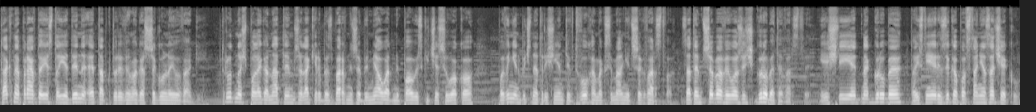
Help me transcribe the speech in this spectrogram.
Tak naprawdę jest to jedyny etap, który wymaga szczególnej uwagi. Trudność polega na tym, że lakier bezbarwny, żeby miał ładny połysk i cieszył oko, powinien być natryśnięty w dwóch, a maksymalnie trzech warstwach. Zatem trzeba wyłożyć grube te warstwy. Jeśli jednak grube, to istnieje ryzyko powstania zacieku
